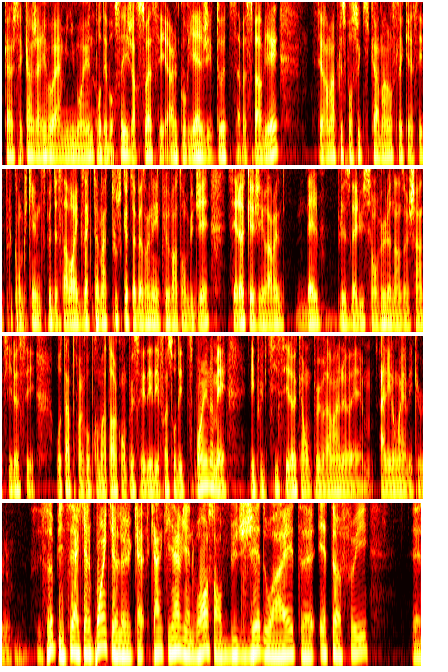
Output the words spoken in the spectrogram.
Quand, j'arrive à minuit moins une pour débourser, je reçois c'est un courriel, j'ai tout, ça va super bien. C'est vraiment plus pour ceux qui commencent là, que c'est plus compliqué un petit peu de savoir exactement tout ce que tu as besoin d'inclure dans ton budget. C'est là que j'ai vraiment une belle plus-value, si on veut, dans un chantier. C'est autant pour un gros promoteur qu'on peut s'aider des fois sur des petits points, là, mais les plus petits, c'est là qu'on peut vraiment euh, aller loin avec eux. C'est ça. Puis, tu sais, à quel point quand le client vient de voir, son budget doit être euh, étoffé, euh,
